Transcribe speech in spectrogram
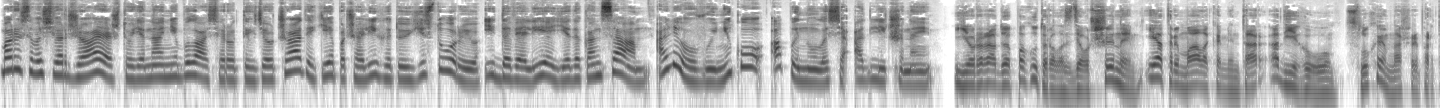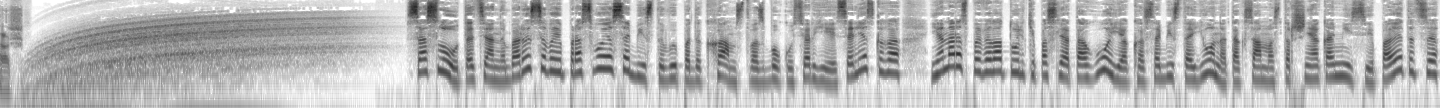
Барысава сцвярджае, што яна не была сярод тых дзяўчат, якія пачалі гэтую гісторыю і давялі яе да канца, але ў выніку апынулася адлічанай. Еўрарадыё пагутарыла з дзяўчыны і атрымала каментар ад ЕГУ. Слухаем наш рэпартаж. Са слоў Тацяны Барысавай пра свой асабісты выпадак хамства з боку Сергея Сялескага яна распавяла толькі пасля таго, як асабіста ён, а таксама старшня камісіі па этыцы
